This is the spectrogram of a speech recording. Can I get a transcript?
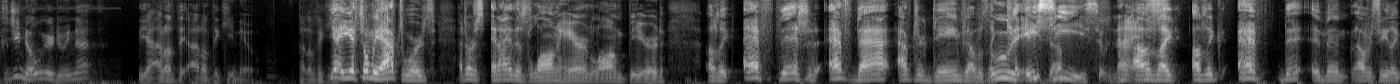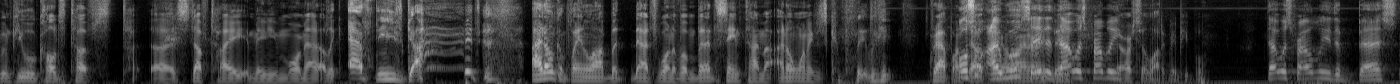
Did you know we were doing that? Yeah, I don't think I don't think he knew. I don't think. Yeah, you told me afterwards. I told, and I had this long hair and long beard. I was like, "F this and F that." After games, I was like, Ooh, the kicking stuff. AC, so nice. I was like, I was like, F this. And then obviously, like when people called tough uh, stuff tight and made me more mad, I was like, F these guys. I don't complain a lot, but that's one of them. But at the same time, I- don't want to just completely crap on. Also, I will say that that was probably- there are still a lot of great people. That was probably the best,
